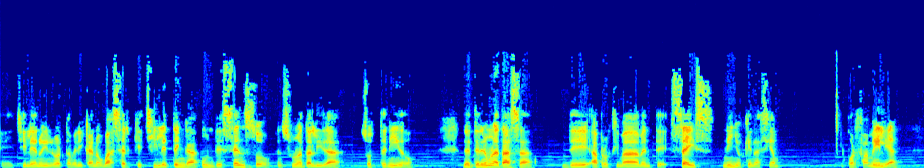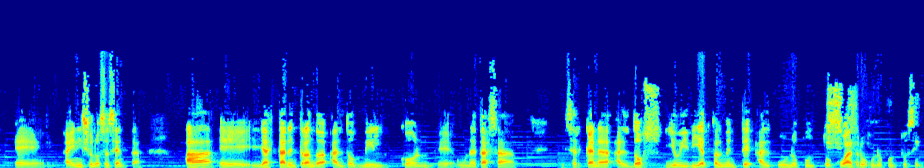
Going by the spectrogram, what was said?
eh, chileno y norteamericano, va a hacer que Chile tenga un descenso en su natalidad sostenido, de tener una tasa de aproximadamente 6 niños que nacían por familia a inicio de los 60, a eh, ya estar entrando al 2000 con eh, una tasa cercana al 2 y hoy día actualmente al 1.4, 1.5.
